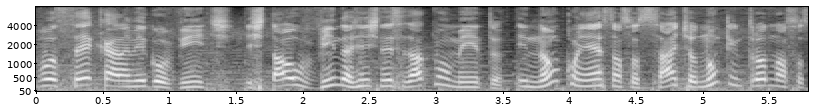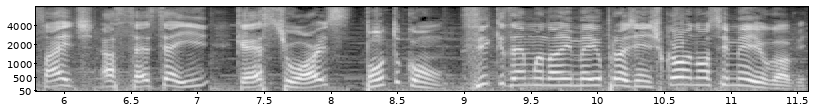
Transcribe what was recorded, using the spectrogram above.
você, cara amigo ouvinte, está ouvindo a gente nesse exato momento e não conhece nosso site ou nunca entrou no nosso site, acesse aí castwars.com. Se quiser mandar um e-mail pra gente, qual é o nosso e-mail, Gob?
